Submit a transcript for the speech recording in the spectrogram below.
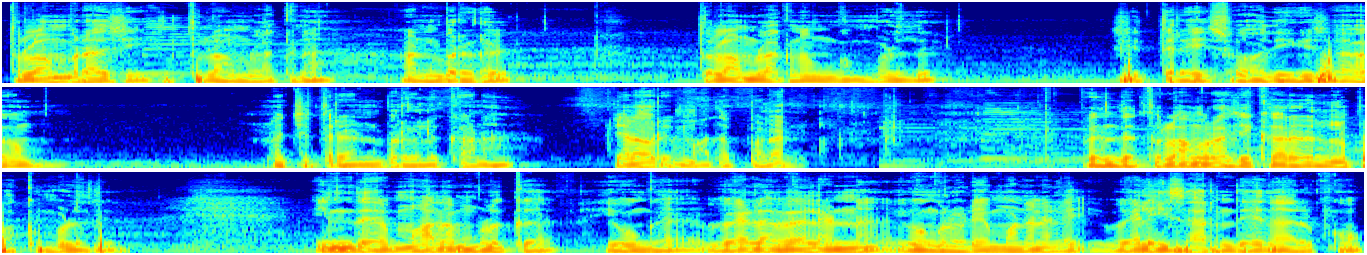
துலாம் ராசி துலாம் லக்ன அன்பர்கள். துலாம் லக்னம்ங்கும் பொழுது சித்திரை சுவாதி விசாகம் நட்சத்திர அன்பர்களுக்கான ஜனவரி மாத பலன். இப்போ இந்த துலாம் ராசிக்காரர்கள்னு பார்க்கும் பொழுது இந்த மாதம் முழுக்க இவங்க வேலை வேலைன்னு இவங்களுடைய மனநிலை வேலை சார்ந்தே தான் இருக்கும்.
